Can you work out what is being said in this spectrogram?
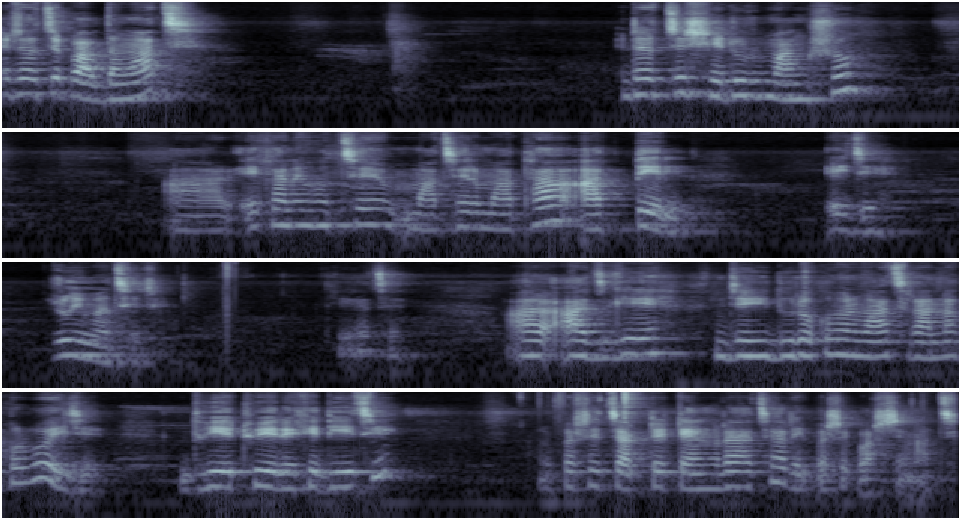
এটা হচ্ছে পাবদা মাছ। এটা হচ্ছে শেরুর মাংস। আর এখানে হচ্ছে মাছের মাথা আর তেল। এই যে, রুই মাছের। ঠিক আছে? আর আজকে যেই দু রকমের মাছ রান্না করব, এই যে ধুয়ে ঠুয়ে রেখে দিয়েছি। ওর পাশে চারটে ট্যাংরা আছে আর এই পাশে পাশে মাছ।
